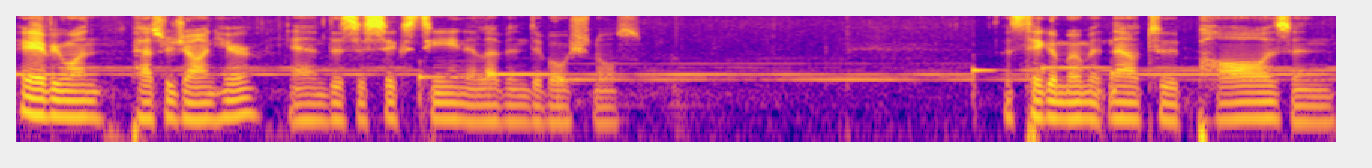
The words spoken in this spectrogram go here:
Hey everyone, Pastor John here, and this is 1611 Devotionals. Let's take a moment now to pause and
